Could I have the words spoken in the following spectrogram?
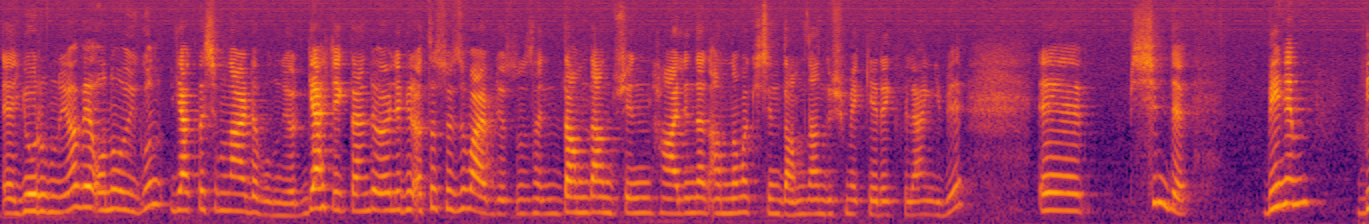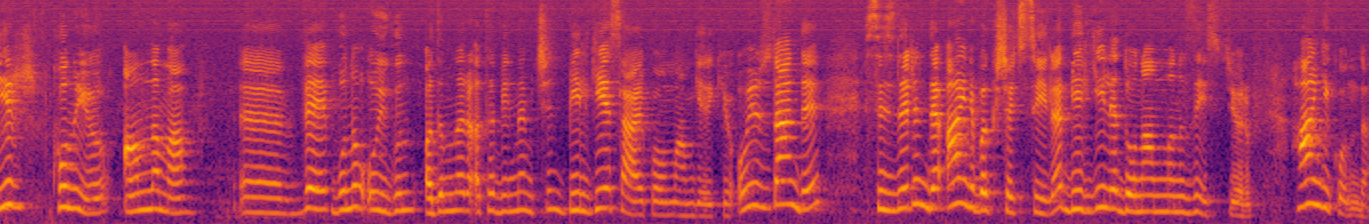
e, yorumluyor ve ona uygun yaklaşımlarda bulunuyorum. Gerçekten de öyle bir atasözü var biliyorsunuz. Hani damdan düşenin halinden anlamak için damdan düşmek gerek falan gibi. Ee, şimdi benim bir konuyu anlama e, ve buna uygun adımları atabilmem için bilgiye sahip olmam gerekiyor. O yüzden de sizlerin de aynı bakış açısıyla bilgiyle donanmanızı istiyorum. Hangi konuda?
